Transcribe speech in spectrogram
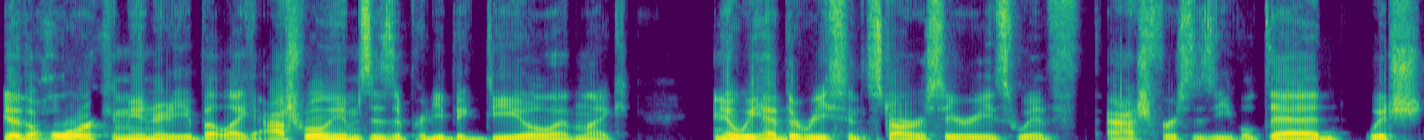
you know the horror community. But like Ash Williams is a pretty big deal, and like you know we had the recent Starz series with Ash versus Evil Dead, which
